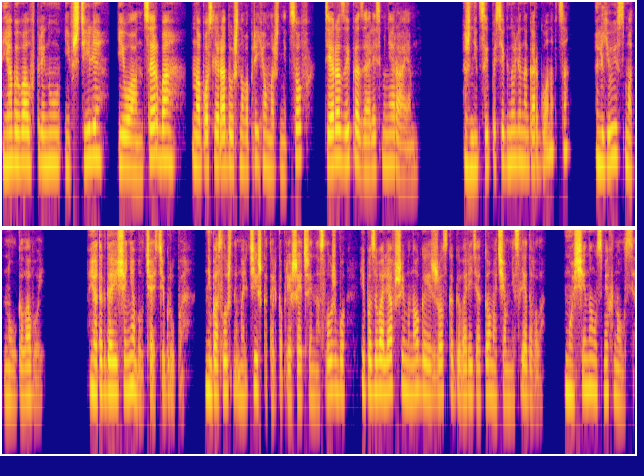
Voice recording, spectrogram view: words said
Я бывал в плену и в Штиле, и у Анцерба, но после радушного приема жнецов те разы казались мне раем. Жнецы посягнули на горгоновца? Льюис мотнул головой. Я тогда еще не был частью группы. Непослушный мальчишка, только пришедший на службу и позволявший много и жестко говорить о том, о чем не следовало. Мужчина усмехнулся.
